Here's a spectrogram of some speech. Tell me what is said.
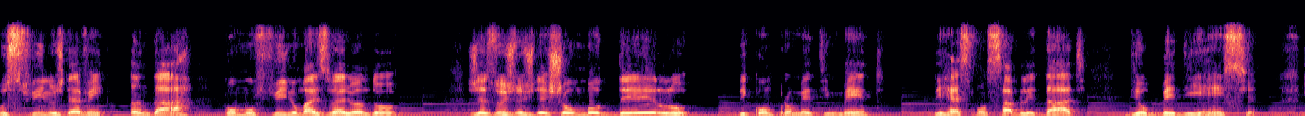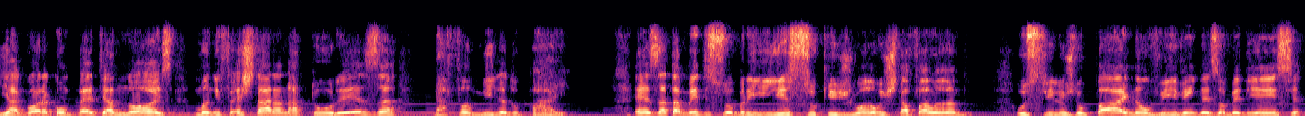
os filhos devem andar como o filho mais velho andou. Jesus nos deixou um modelo de comprometimento, de responsabilidade, de obediência. E agora compete a nós manifestar a natureza da família do Pai. É exatamente sobre isso que João está falando. Os filhos do Pai não vivem em desobediência.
